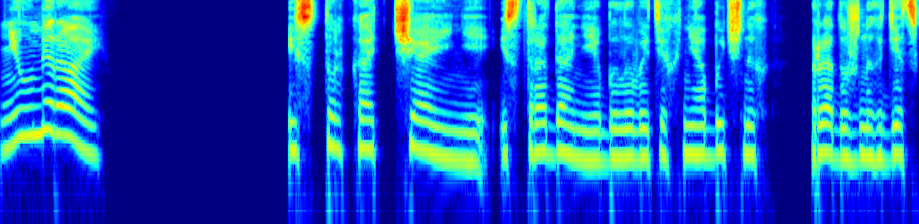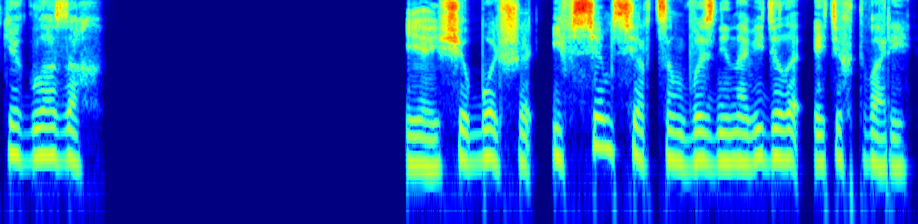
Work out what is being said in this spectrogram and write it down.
не умирай. И столько отчаяния и страдания было в этих необычных радужных детских глазах. Я еще больше и всем сердцем возненавидела этих тварей.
